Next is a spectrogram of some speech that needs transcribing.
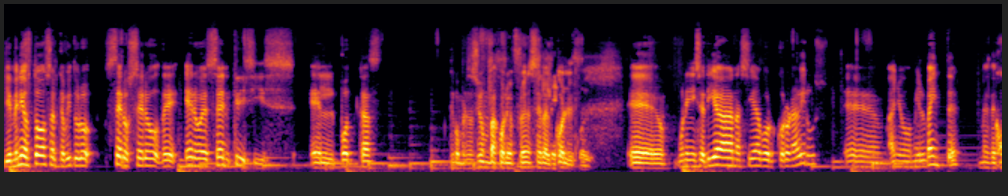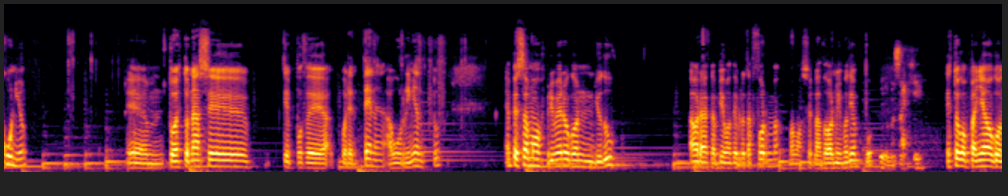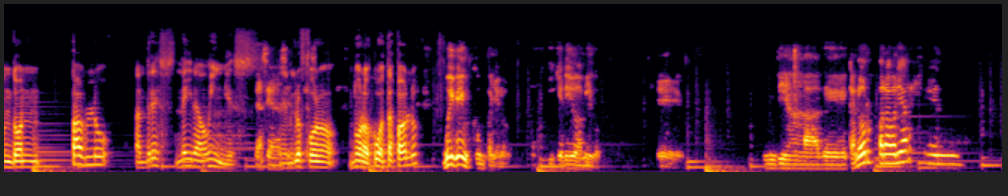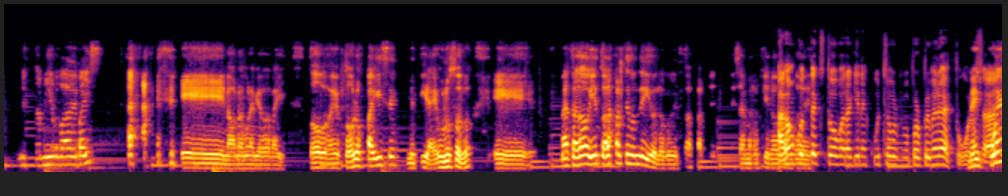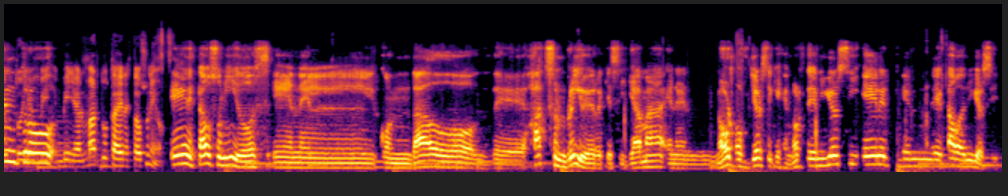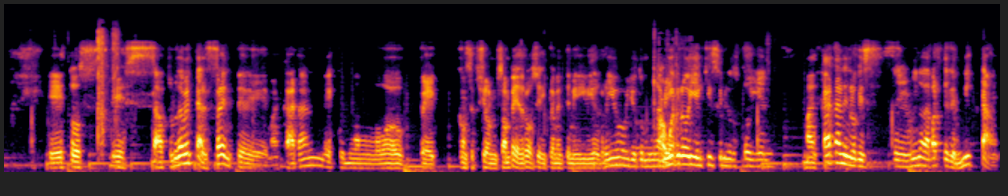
Bienvenidos todos al capítulo 00 de Héroes en Crisis, el podcast de conversación bajo la influencia del alcohol. Eh, una iniciativa nacida por coronavirus, eh, año 2020, mes de junio. Eh, todo esto nace tiempos de cuarentena, aburrimiento. Empezamos primero con YouTube, ahora cambiamos de plataforma, vamos a hacer las dos al mismo tiempo. Esto acompañado con don Pablo Andrés Neira Domínguez. Gracias, gracias. el micrófono. No, no, ¿cómo estás, Pablo? Muy bien, compañero y querido amigo. Eh, un día de calor para variar en esta mierda de país. Eh, no, no es una mierda país. Todo- eh, todos los países, mentira, es uno solo. eh, me han tratado bien todas las partes donde he ido, loco, en todas partes. O sea, me refiero a. Hagamos contexto para quien escucha por, por primera vez. Pues, bueno. Me O sea, encuentro- en Vi- en Viña del Mar, tú estás en Estados Unidos. En Estados Unidos, en el condado de Hudson River, que se llama en el North of Jersey, que es el norte de New Jersey, en el, en el estado de New Jersey. Esto es, absolutamente al frente de Manhattan, es como eh, Concepción San Pedro, simplemente me viví el río, yo tomo una Ah, bueno. micro y en 15 minutos estoy en Manhattan, en lo que se denomina la parte de Midtown.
